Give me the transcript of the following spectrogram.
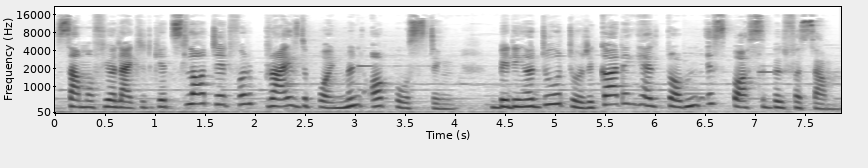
Some of you are likely to get slotted for a prized appointment or posting. Bidding adieu to a recurring health problem is possible for some.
